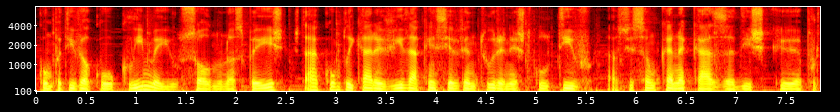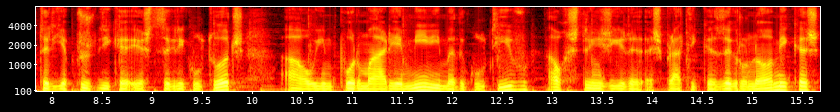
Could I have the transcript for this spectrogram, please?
compatível com o clima e o solo no nosso país, está a complicar a vida a quem se aventura neste cultivo. A Associação Cana Casa diz que a portaria prejudica estes agricultores ao impor uma área mínima de cultivo, ao restringir as práticas agronómicas,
